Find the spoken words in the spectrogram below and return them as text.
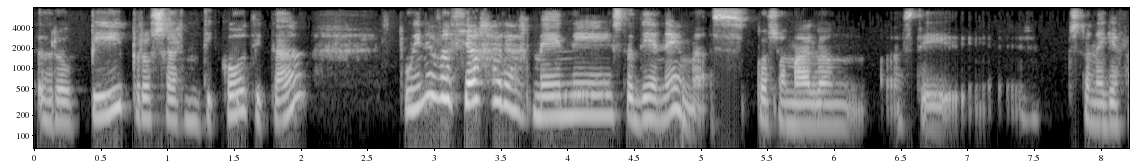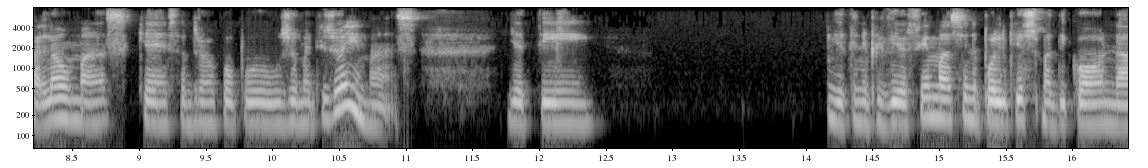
ροπή προς αρνητικότητα που είναι βαθιά χαραγμένη στο DNA μας, πόσο μάλλον στη, στον εγκεφαλό μας και στον τρόπο που ζούμε τη ζωή μας. Γιατί για την επιβίωσή μας είναι πολύ πιο σημαντικό να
